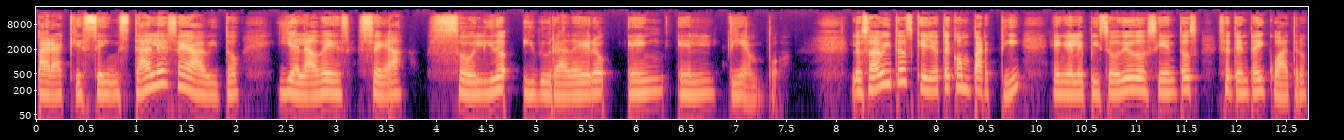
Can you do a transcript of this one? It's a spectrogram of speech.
para que se instale ese hábito y a la vez sea sólido y duradero en el tiempo. Los hábitos que yo te compartí en el episodio 274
